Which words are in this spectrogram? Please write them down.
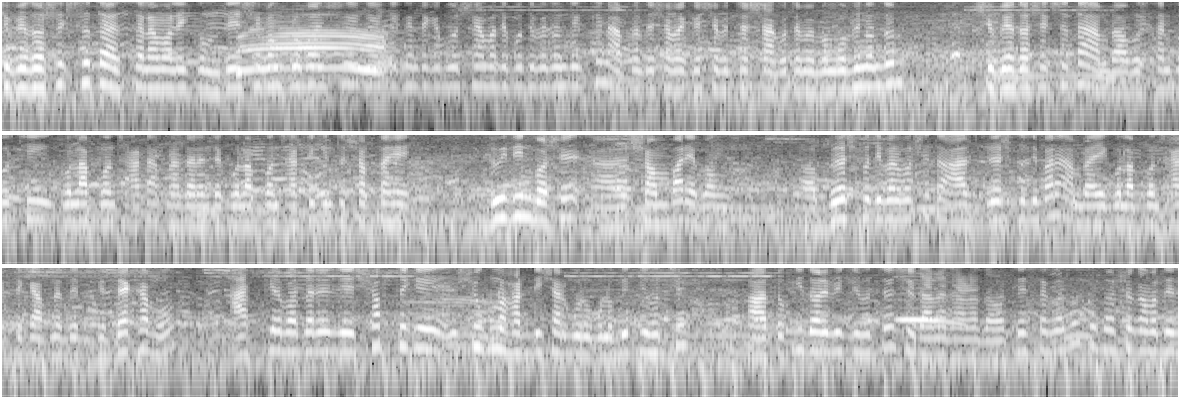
সুপ্রিয় দর্শক, শ্রোতা, আসসালামু আলাইকুম। দেশ এবং প্রবাসী, যে যেখান থেকে বসে আমাদের প্রতিবেদন দেখছেন, আপনাদের সবাইকে শুভেচ্ছা, স্বাগতম এবং অভিনন্দন। সুপ্রিয় দর্শক, শ্রোতা, আমরা অবস্থান করছি গোলাপগঞ্জ হাট। আপনারা জানেন যে গোলাপগঞ্জ হাটটি কিন্তু সপ্তাহে দুই দিন বসে সোমবার এবং বৃহস্পতিবার বসে। তো আজ বৃহস্পতিবার আমরা এই গোলাপগঞ্জ হাট থেকে আপনাদেরকে দেখাবো। আজকের বাজারে যে সব থেকে শুকনো হাড্ডি সার গরুগুলো বিক্রি হচ্ছে তো কী দরে বিক্রি হচ্ছে সে দামে ধারণা দেওয়ার চেষ্টা করব। তো দর্শক আমাদের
